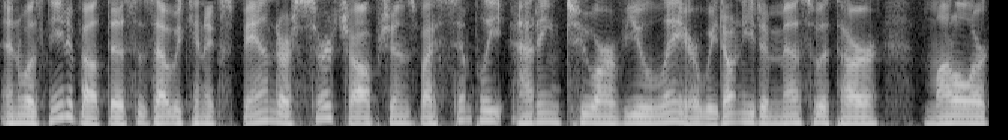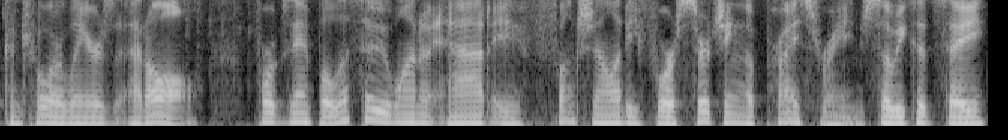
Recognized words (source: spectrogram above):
And what's neat about this is that we can expand our search options by simply adding to our view layer. We don't need to mess with our model or controller layers at all. For example, let's say we want to add a functionality for searching a price range. So we could say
